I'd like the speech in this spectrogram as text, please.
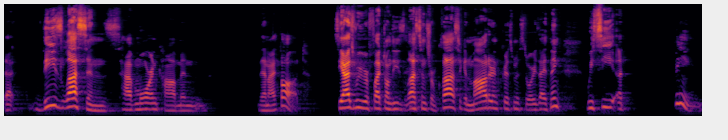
that these lessons have more in common than I thought. See, as we reflect on these lessons from classic and modern Christmas stories, I think we see a theme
